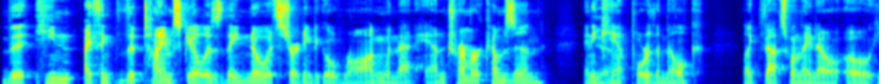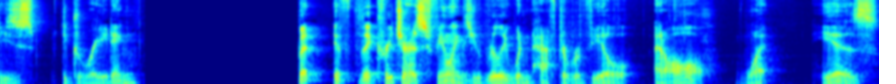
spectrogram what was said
the he I think the time scale is they know it's starting to go wrong when that hand tremor comes in and he Yeah. can't pour the milk. Like that's when they know, oh, he's degrading. But if the creature has feelings, you really wouldn't have to reveal at all what he is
